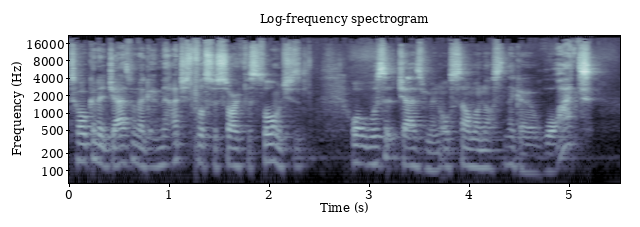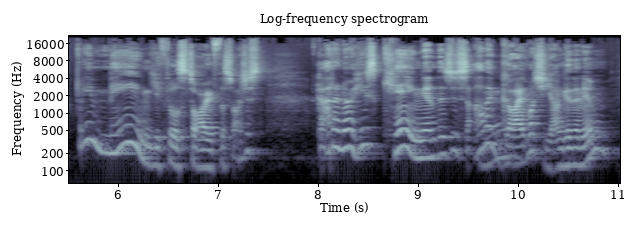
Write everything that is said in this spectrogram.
talking to Jasmine. I go, "Man, I just feel so sorry for Saul." And she's, "Or was it Jasmine or someone else?" And they go, "What? What do you mean you feel sorry for Saul?" I just, I don't know. He's king, and there's this other guy much younger than him.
